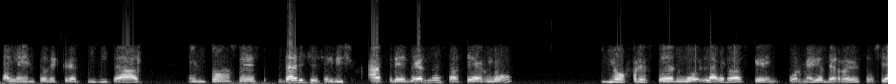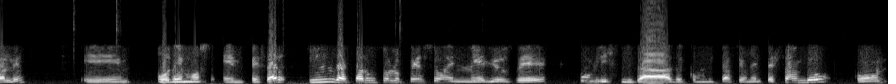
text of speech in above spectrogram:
talento, de creatividad. Entonces, dar ese servicio, atrevernos a hacerlo y ofrecerlo, la verdad es que por medio de redes sociales eh, podemos empezar sin gastar un solo peso en medios de publicidad, de comunicación, empezando con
